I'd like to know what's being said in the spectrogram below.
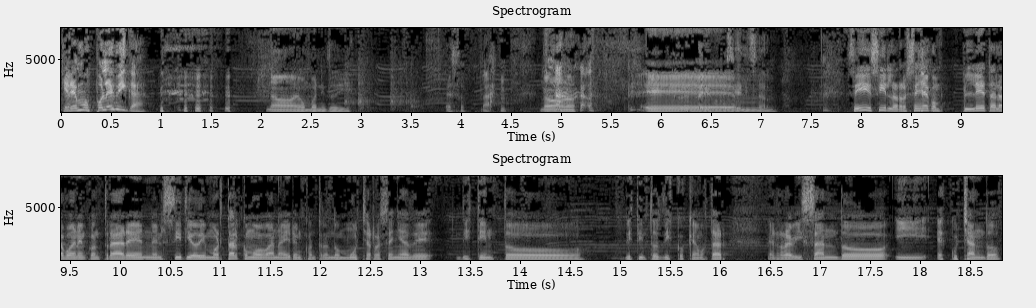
¿Queremos polémica? No, es un bonito disco. Eso. Ah, No, no. Eh, sí, sí, la reseña completa la pueden encontrar en el sitio de Inmortal, como van a ir encontrando muchas reseñas de distintos distintos discos que vamos a estar eh, revisando y escuchando.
